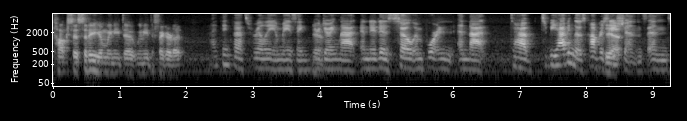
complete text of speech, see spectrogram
toxicity, and we need to we need to figure it out. I think that's really amazing. You're doing that, and it is so important, and that to have to be having those conversations yeah. and.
